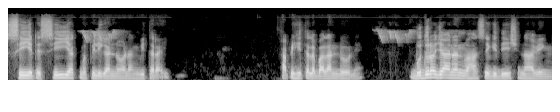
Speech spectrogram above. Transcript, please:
සීයට සීයක්ම පිළිගන්නවනං විතරයි. අපි හිතල බලන්ඩෝනේ බුදුරජාණන් වහන්සේගේ දේශනාවෙන්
